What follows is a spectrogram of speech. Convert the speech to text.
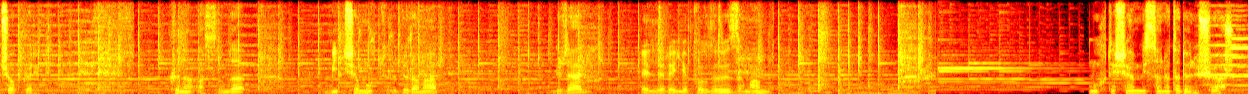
Çok garip. Kına aslında bir çamur türüdür ama güzel ellere yapıldığı zaman muhteşem bir sanata dönüşüyor.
